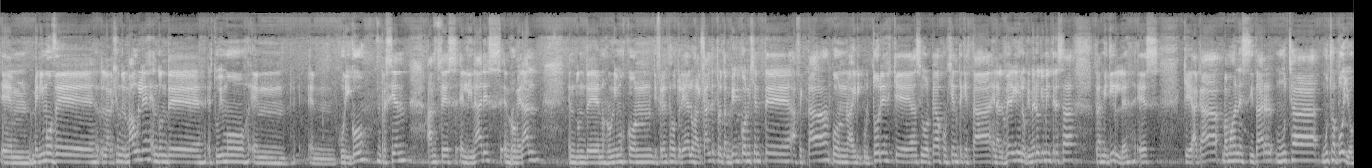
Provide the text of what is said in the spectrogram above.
Eh, venimos de la región del Maule, en donde estuvimos en, en Curicó recién, antes en Linares, en Romeral, en donde nos reunimos con diferentes autoridades, los alcaldes, pero también con gente afectada, con agricultores que han sido golpeados, con gente que está en albergues. Y lo primero que me interesa transmitirles es que acá vamos a necesitar mucha, mucho apoyo,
